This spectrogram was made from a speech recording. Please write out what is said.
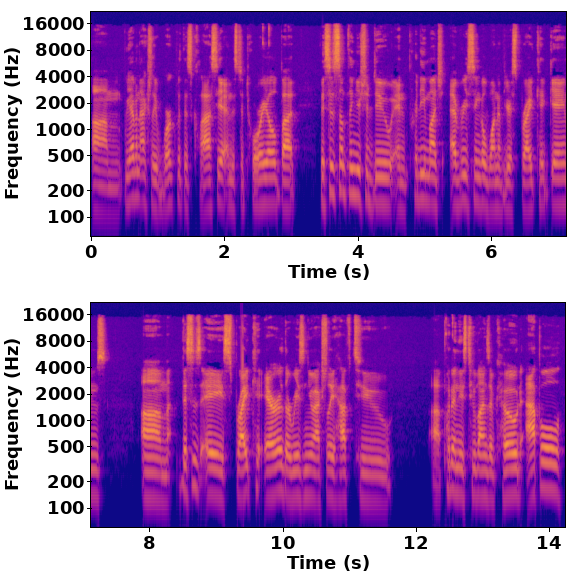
um, we haven't actually worked with this class yet in this tutorial, but this is something you should do in pretty much every single one of your Sprite Kit games. Um, this is a Sprite Kit error, the reason you actually have to uh, put in these two lines of code. Apple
